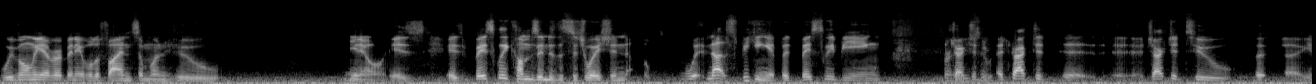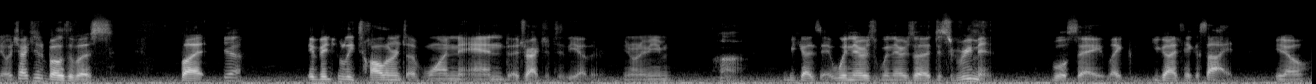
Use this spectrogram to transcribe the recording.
we've only ever been able to find someone who, you know, is is basically comes into the situation, w- not speaking it, but basically being attracted to, attracted uh, uh, attracted to uh, uh, you know attracted to both of us, but Yeah. eventually tolerant of one and attracted to the other. You know what I mean? Huh. because when there's when there's a disagreement we'll say like you got to take a side you know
